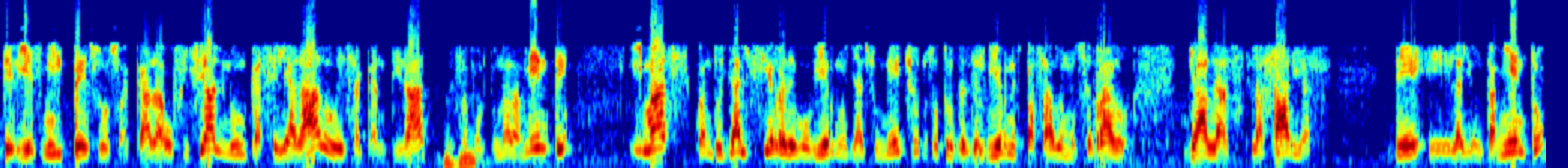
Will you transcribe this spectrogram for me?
de 10 mil pesos a cada oficial, nunca se le ha dado esa cantidad, desafortunadamente, y más cuando ya el cierre de gobierno ya es un hecho, nosotros desde el viernes pasado hemos cerrado ya las, las áreas del eh, ayuntamiento,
